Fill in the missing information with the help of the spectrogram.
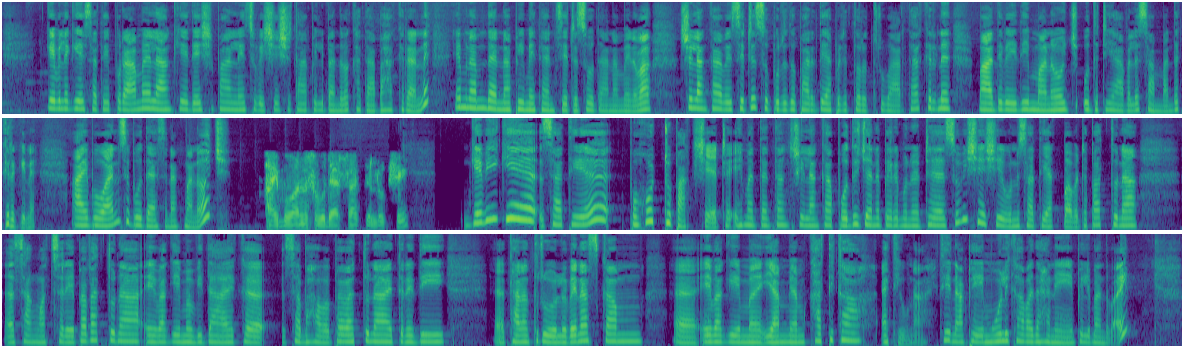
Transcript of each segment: ගෙවිලගේ සතේ පුරාම ලාංකීය දේශපාලනයේ සුවිශේෂතා පිළිබඳව කතා බහ කරන්න. එමනම් දැන් අපි මෙතැන් සිට සූදානම් වෙනවා. ශ්‍රී ලංකාවේ සිට සුපුරුදු පරිදි අපිට තොරතුරු වාර්තා කරන මාධ්‍යවේදී මනෝජ් උදටියාවල සම්බන්ධ කරගෙන. ආයුබෝවන් සුබෝදෑසනක් මනෝජ්. ආයුබෝවන් සුබෝදෑසනක් දිල්රුක්ෂි. ගෙවීගිය සතිය පොහොට්ටු පක්ෂයට එහමත් නැත්නම් ශ්‍රී ලංකා පොදු ජන පෙරමුණට සුවිශේෂී වුණු සතියක් බවට පත් වුණා සංවත්සරය පැවැත්වුණා ඒ වගේම විදායක සභාව පැවැත්වුණා එතනදී තනතුරුවල වෙනස්කම් ඒ වගේම යම් යම් කතිකා ඇති වුණා. ඉතින් අපේ මූලික අවධානය පිළිබඳවයි.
